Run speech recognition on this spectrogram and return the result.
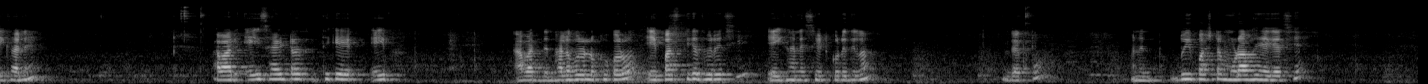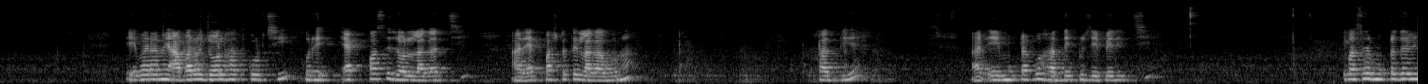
এইখানে। আবার এই সাইডটা থেকে এই আবার ভালো করে লক্ষ্য করো, এই পাশ থেকে ধরেছি, এইখানে সেট করে দিলাম। দেখো মানে দুই পাশটা মোড়া হয়ে গেছে। এবার আমি আবারও জল হাত করছি, করে এক পাশে জল লাগাচ্ছি, আর এক পাশটাতে লাগাবো না। হাত দিয়ে। আর এই মুখটাকেও হাত দিয়ে একটু চেপে দিচ্ছি। পাশের মুখটাতে আমি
